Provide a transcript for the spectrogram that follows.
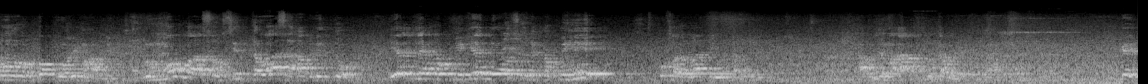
هو كفر لما هو ستة واسع أبلدتو يلي حكمك يلي رسول حكمه؟ كفر ما تيوتم أبدا ما أفضل كيف؟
